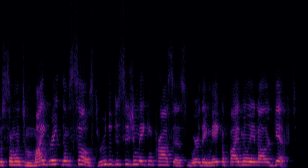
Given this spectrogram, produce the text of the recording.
for someone to migrate themselves through the decision making process where they make a $5 million gift.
